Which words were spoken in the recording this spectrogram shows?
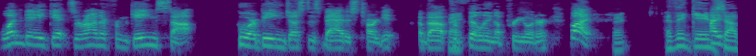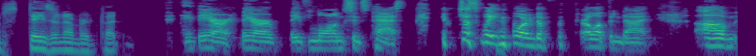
one day get Zarana from GameStop, who are being just as bad as Target about Right. fulfilling a pre-order. But I think GameStop's days are numbered, but they are, they are, they've long since passed. just waiting for them to curl up and die. Um,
